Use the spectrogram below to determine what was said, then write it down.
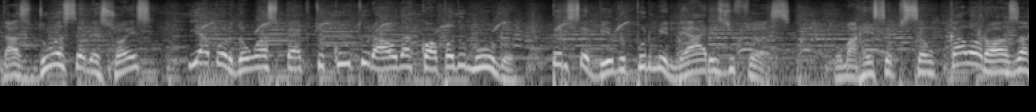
das duas seleções e abordou um aspecto cultural da Copa do Mundo, percebido por milhares de fãs. Uma recepção calorosa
